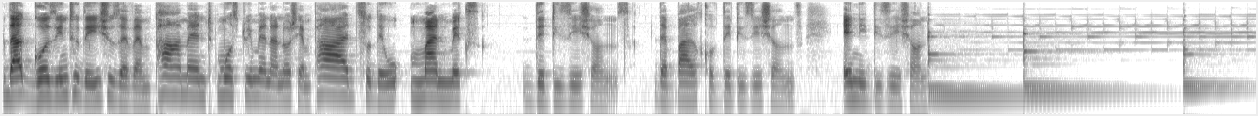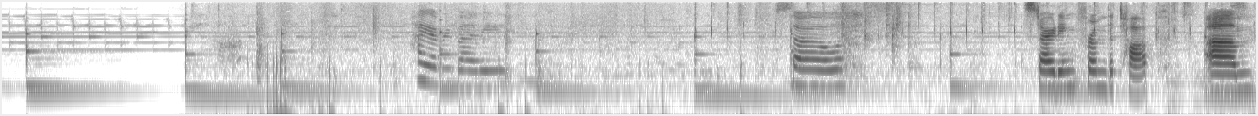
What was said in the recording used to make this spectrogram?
that goes into the issues of empowerment. Most women are not empowered, so the man makes the decisions, the bulk of the decisions, any decision. Starting from the top, um,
